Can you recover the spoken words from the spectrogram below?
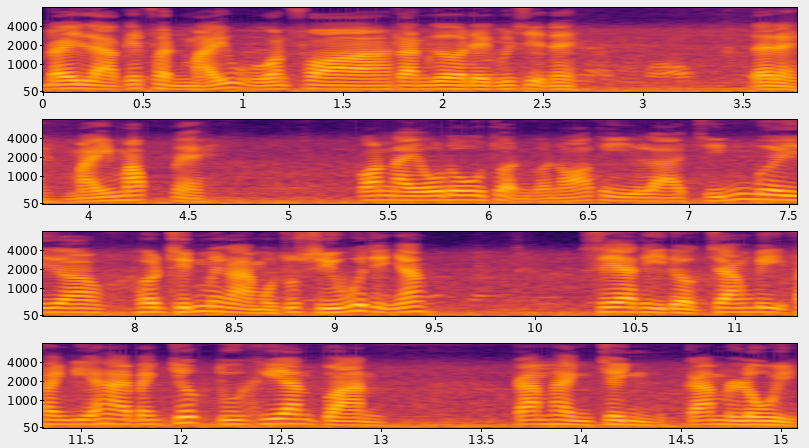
đây là cái phần máy của con Ford Ranger đây quý anh chị này. Đây này máy móc này. Con này ô đô chuẩn của nó thì là 90 hơn 90 ngàn một chút xíu quý chị nhá. Xe thì được trang bị phanh đĩa hai bánh trước túi khí an toàn cam hành trình cam lùi.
